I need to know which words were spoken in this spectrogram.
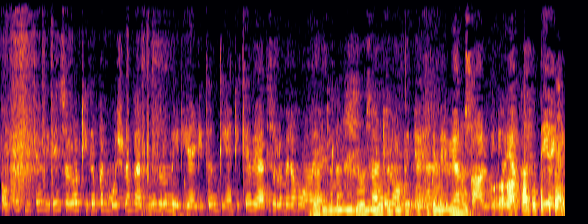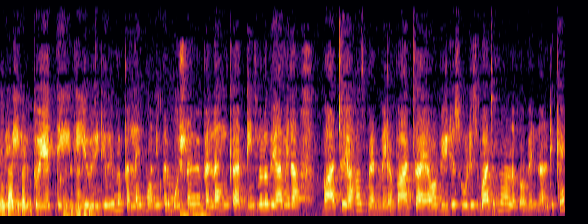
ਓਕੇ ਠੀਕ ਹੈ ਵੀਰੇ ਚਲੋ ਠੀਕ ਹੈ ਪ੍ਰਮੋਸ਼ਨਾਂ ਕਰਦੀ ਹਾਂ ਚਲੋ ਮੇਰੀ ਆਈਡੀ ਤੇ ਹੁੰਦੀ ਹੈ ਠੀਕ ਹੈ ਵਿਆਹ ਤੇ ਚਲੋ ਮੇਰਾ ਹੋਣਾ ਹੈ ਠੀਕ ਹੈ। ਸਾਡੇ ਨੌ ਮਹੀਨੇ ਹੋਏ ਹਲੇ ਮੇਰੇ ਵਿਆਹ ਨੂੰ ਸਾਲ ਵੀ ਨਹੀਂ ਹੋਇਆ। ਕੱਟ ਕੱਟ ਤੇ ਪੈਣੀ, ਕੱਟ ਕੱਟ। ਤੋਂ ਇਹ ਤੇਈ ਦੀ ਇਹ ਵੀਡੀਓ ਵੀ ਮੈਂ ਪਹਿਲਾਂ ਹੀ ਪਾਉਣੀ ਪ੍ਰਮੋਸ਼ਨਾਂ ਵੀ ਮੈਂ ਪਹਿਲਾਂ ਹੀ ਕਰਦੀ ਚਲੋ ਵਿਆਹ ਮੇਰਾ ਬਾਅਦ ਚ ਹੋਇਆ ਹਸਬੈਂਡ ਮੇਰਾ ਬਾਅਦ ਚ ਆਇਆ ਉਹ ਵੀਡੀਓਸ ਵੀਡੀਓਸ ਬਾਅਦ ਚ ਬਣਾਉਣ ਲੱਗਾ ਮੇਰੇ ਨਾਲ ਠੀਕ ਹੈ।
